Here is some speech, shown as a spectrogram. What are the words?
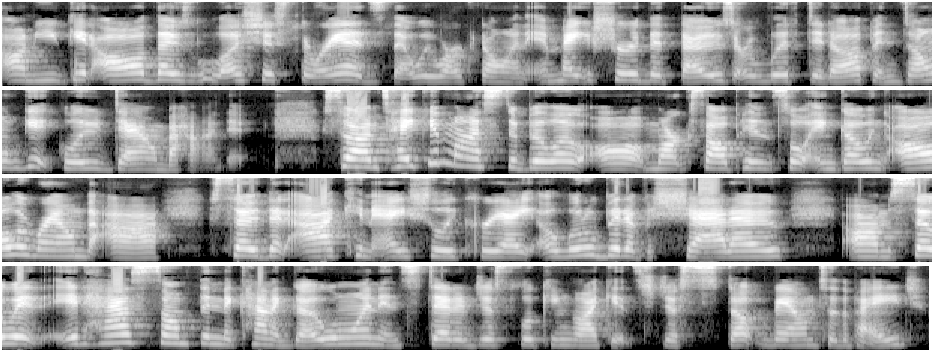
um, you get all those luscious threads that we worked on and make sure that those are lifted up and don't get glued down behind it. So I'm taking my Stabilo Marks All pencil and going all around the eye so that I can actually create a little bit of a shadow. Um, so it, it has something to kind of go on instead of just looking like it's just stuck down to the page.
